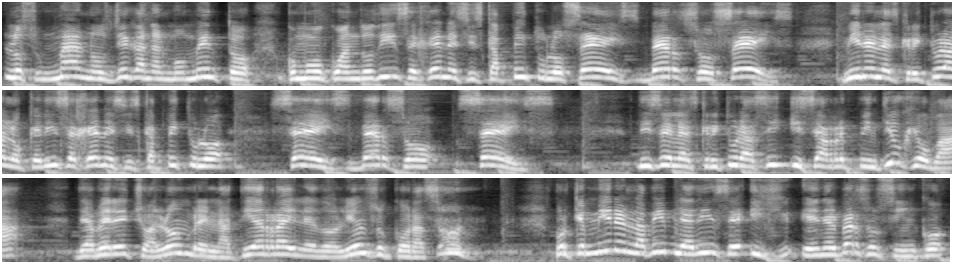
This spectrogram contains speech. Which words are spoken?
los humanos llegan al momento como cuando dice Génesis capítulo 6, verso 6. Mire la escritura lo que dice Génesis capítulo 6, verso 6. Dice la escritura así, y se arrepintió Jehová de haber hecho al hombre en la tierra y le dolió en su corazón. Porque miren la Biblia dice y en el verso 5,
